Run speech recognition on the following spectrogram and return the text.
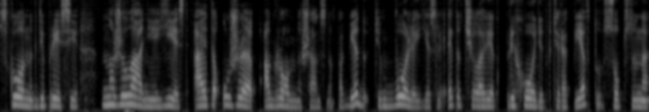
склонны к депрессии, но желание есть, а это уже огромный шанс на победу, тем более, если этот человек приходит к терапевту, собственно,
